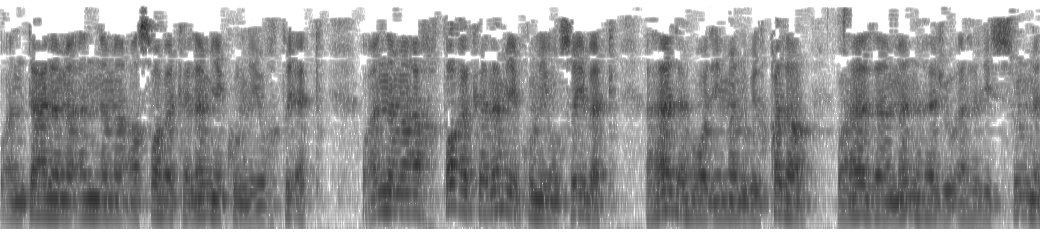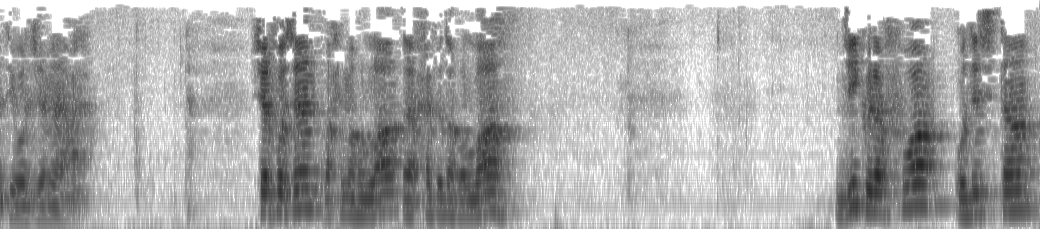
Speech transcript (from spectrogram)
وأن تعلم أن ما أصابك لم يكن ليخطئك وأن ما أخطأك لم يكن ليصيبك. هذا هو الإيمان بالقدر وهذا منهج أهل السنة والجماعة. شيخ فوزان رحمه الله حفظه الله dit que la foi au destin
